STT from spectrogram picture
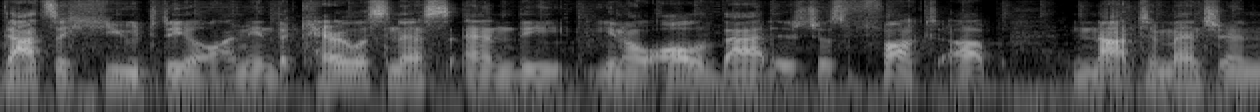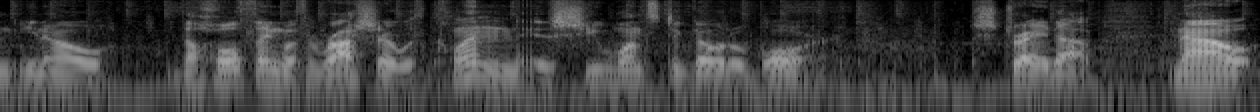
that's a huge deal. I mean, the carelessness and the, you know, all of that is just fucked up. Not to mention, you know, the whole thing with Russia with Clinton is she wants to go to war. Straight up. Now,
